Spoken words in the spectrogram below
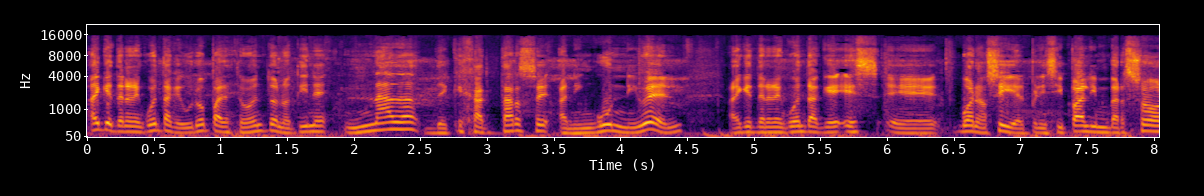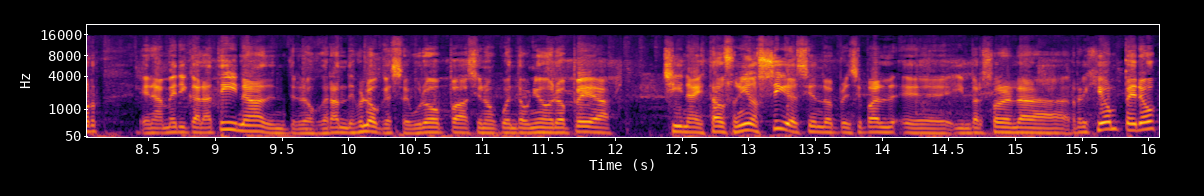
Hay que tener en cuenta que Europa en este momento no tiene nada de qué jactarse a ningún nivel. Hay que tener en cuenta que es, eh, bueno, sí, el principal inversor en América Latina, entre los grandes bloques, Europa, si uno cuenta Unión Europea, China y Estados Unidos sigue siendo el principal eh, inversor en la región, pero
